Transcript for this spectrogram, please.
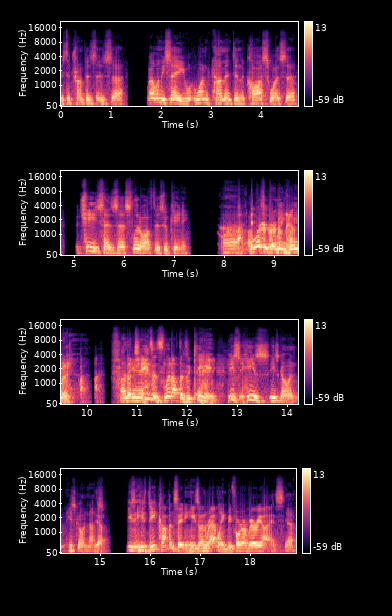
is that Trump is, is uh, well, let me say, one comment in the cost was uh, the cheese has uh, slid off the zucchini. Uh, or was it the linguine? I the mean, cheese has slid off the zucchini. He's he's he's going he's going nuts. Yeah. He's, he's decompensating. He's unraveling before our very eyes. Yeah.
